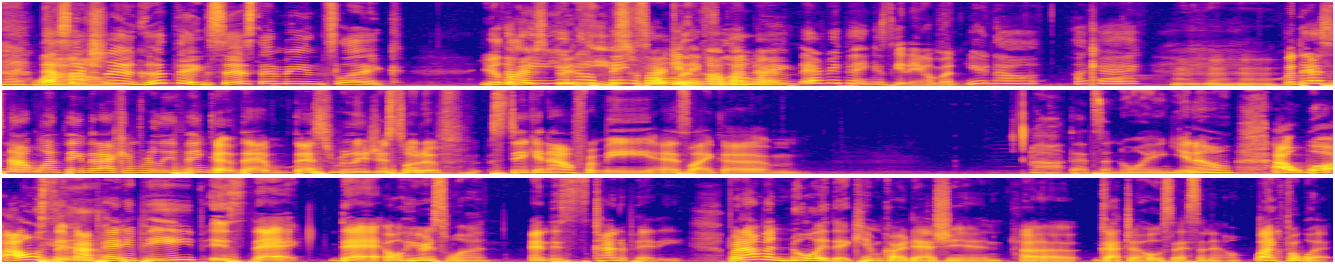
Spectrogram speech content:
like wow. That's actually a good thing, sis. That means like your I life's mean, you been know, things are getting on my flowing. nerves. Everything is getting on my, you know, okay. Mm-hmm. But there's not one thing that I can really think of that that's really just sort of sticking out for me as like um. Oh, that's annoying. You know, I, well, I will say my petty peeve is that that oh here's one, and this is kind of petty, but I'm annoyed that Kim Kardashian uh got to host SNL. Like for what?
